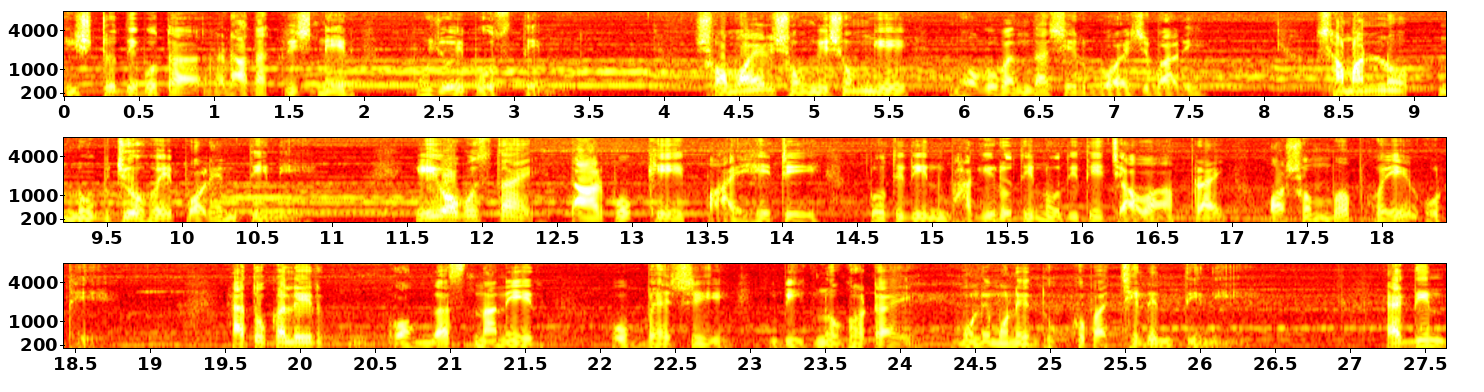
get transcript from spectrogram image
ইষ্ট দেবতা রাধাকৃষ্ণের পুজোয় বসতেন। সময়ের সঙ্গে সঙ্গে ভগবান দাসের বয়স বাড়ে। সামান্য নুব্জ হয়ে পড়েন তিনি। এই অবস্থায় তার পক্ষে পায়ে হেঁটে প্রতিদিন ভাগীরথী নদীতে যাওয়া প্রায় অসম্ভব হয়ে ওঠে। এতকালের গঙ্গা স্নানের অভ্যাসে বিঘ্ন ঘটায় মনে মনে দুঃখ পাচ্ছিলেন তিনি। একদিন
